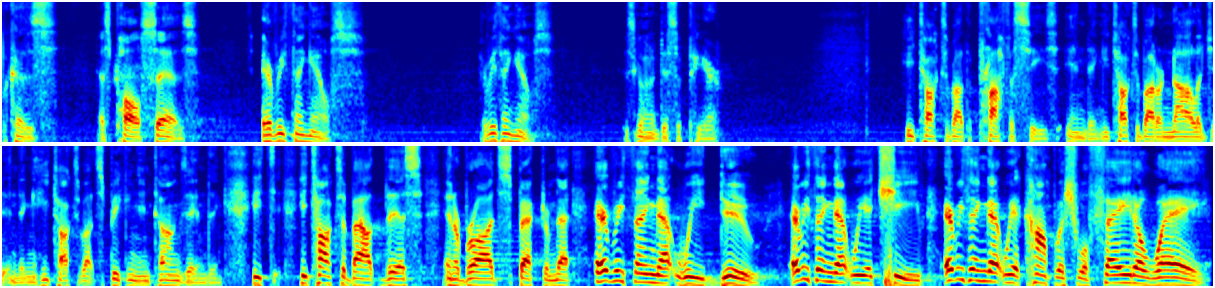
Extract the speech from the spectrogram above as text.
Because, as Paul says, everything else, everything else is going to disappear. He talks about the prophecies ending. He talks about our knowledge ending. He talks about speaking in tongues ending. He, he talks about this in a broad spectrum that everything that we do everything that we achieve, everything that we accomplish will fade away.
